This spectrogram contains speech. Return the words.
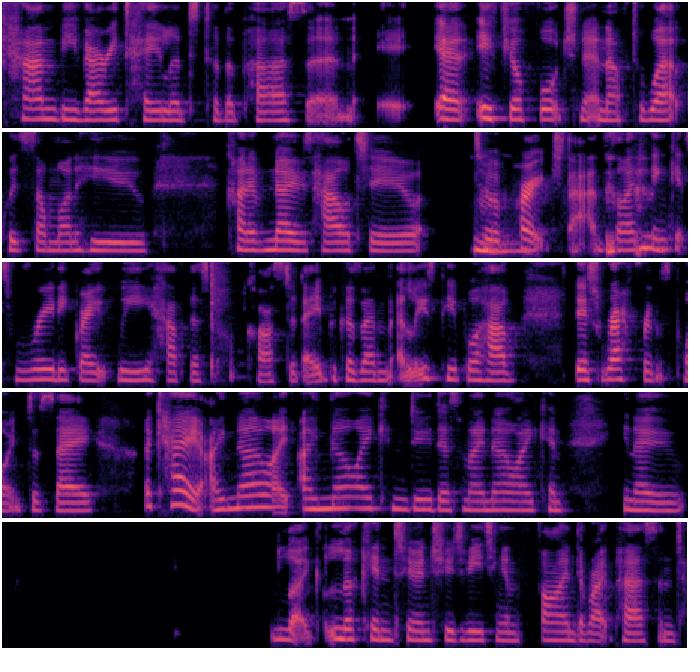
can be very tailored to the person if you're fortunate enough to work with someone who kind of knows how to to mm-hmm. approach that. And so I think it's really great we have this podcast today because then at least people have this reference point to say, okay, I know I, I know I can do this and I know I can, you know, like look into intuitive eating and find the right person to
